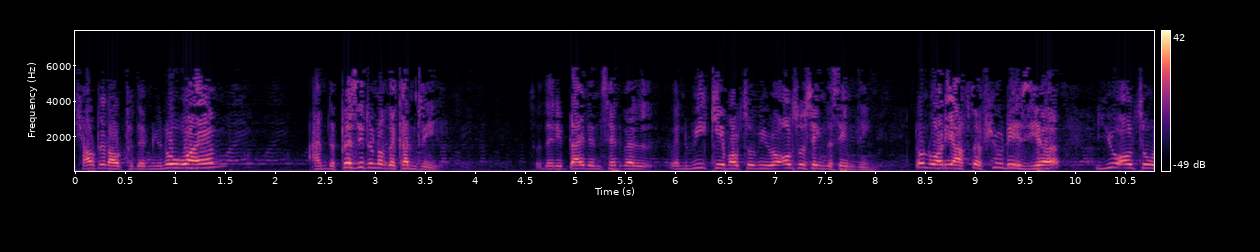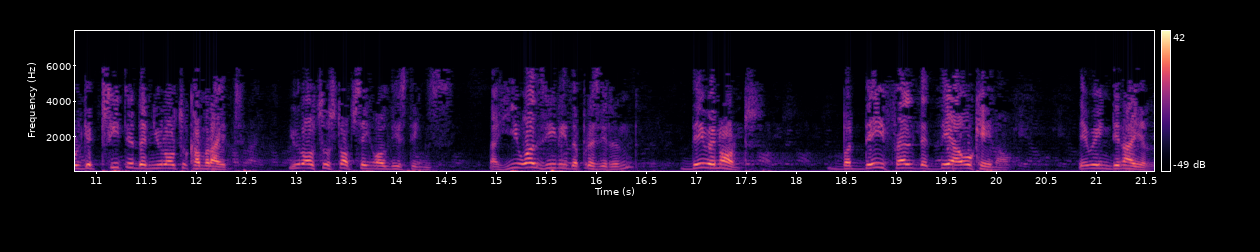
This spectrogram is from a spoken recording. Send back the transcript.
shouted out to them, you know who I am? I'm the president of the country. So they replied and said, well, when we came also, we were also saying the same thing. Don't worry, after a few days here, you also will get treated and you'll also come right. You'll also stop saying all these things. Now he was really the president, they were not. But they felt that they are okay now. They were in denial.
